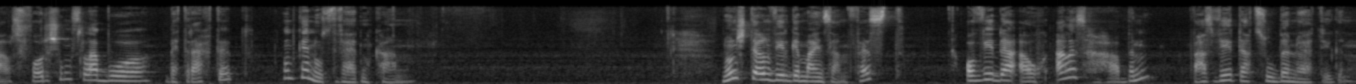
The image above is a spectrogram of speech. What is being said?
als Forschungslabor betrachtet und genutzt werden kann. Nun stellen wir gemeinsam fest, ob wir da auch alles haben, was wir dazu benötigen.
